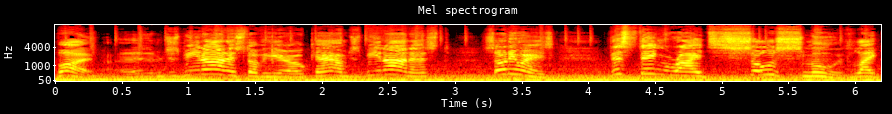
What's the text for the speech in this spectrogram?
But I'm just being honest over here, okay? I'm just being honest. So anyways, this thing rides so smooth. Like,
